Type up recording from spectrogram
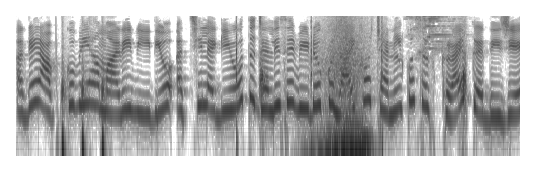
अगर आपको भी हमारी वीडियो अच्छी लगी हो तो जल्दी से वीडियो को लाइक और चैनल को सब्सक्राइब कर दीजिए।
